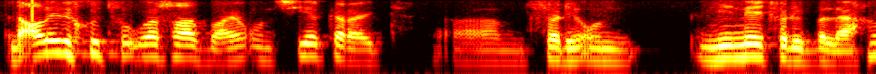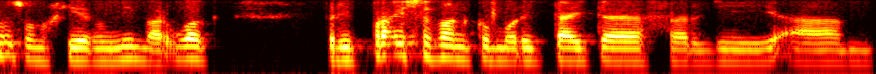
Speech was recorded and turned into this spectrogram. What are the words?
En al hierdie goed veroorsaak baie onsekerheid ehm um, vir die on, nie net vir die beleggingsomgewing nie, maar ook vir die pryse van kommoditeite, vir die ehm um,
